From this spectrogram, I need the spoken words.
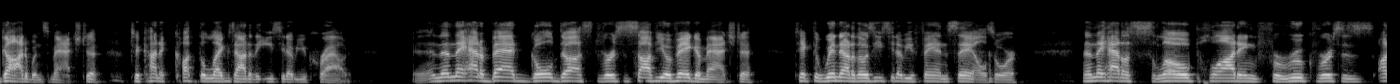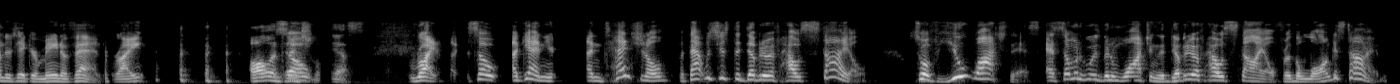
Godwin's match to to kind of cut the legs out of the ECW crowd, and then they had a bad Goldust versus Savio Vega match to take the wind out of those ECW fan sales. or then they had a slow plodding Faarooq versus Undertaker main event, right? All So- intentional. yes. Right. So again, you're intentional, but that was just the WWF house style. So if you watch this as someone who has been watching the WWF house style for the longest time,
